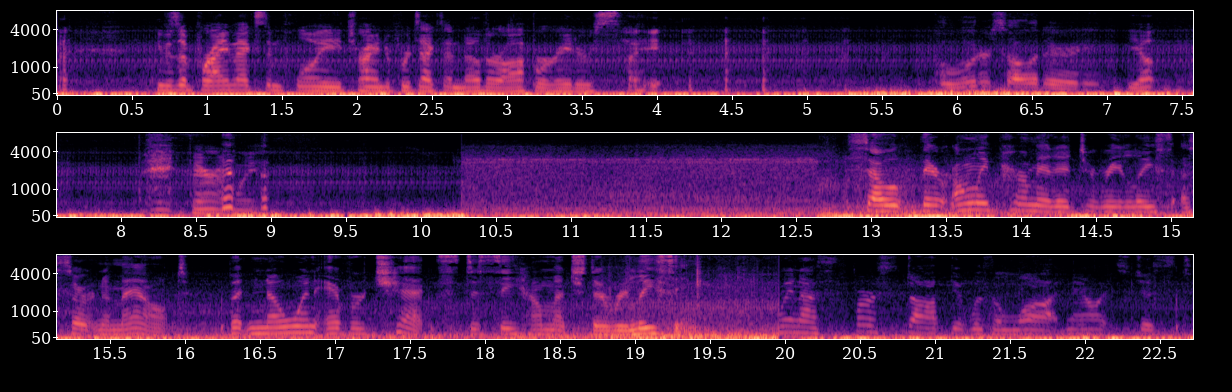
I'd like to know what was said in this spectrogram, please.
he was a Primexx employee trying to protect another operator's site. Polluter solidarity. yep. Apparently. So they're only permitted to release a certain amount, but no one ever checks to see how much they're releasing. When I first stopped, it was a lot. Now it's just,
